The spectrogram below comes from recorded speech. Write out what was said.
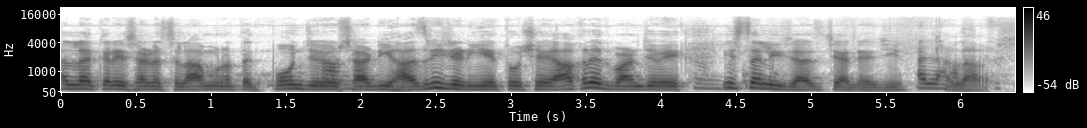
अल्लाह करे साडा सलाम उन्होंने तक पहुँच जाए और साड़ी हाज़री जड़ी है तो शायद आखिरत बन जाए इस तरह इजाज़त चाहते हैं जी। अल्लाह हाफिज़।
